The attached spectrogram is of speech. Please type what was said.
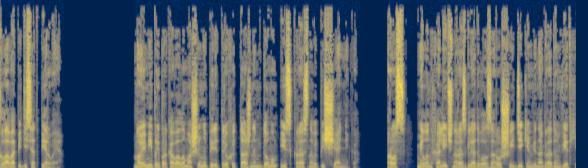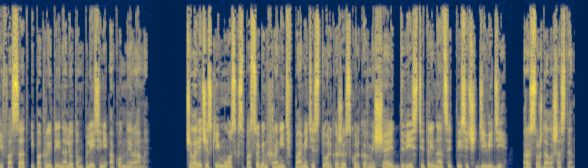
Глава 51. Ноэми припарковала машину перед трехэтажным домом из красного песчаника. Росс меланхолично разглядывал заросший диким виноградом ветхий фасад и покрытые налетом плесени оконные рамы. Человеческий мозг способен хранить в памяти столько же, сколько вмещает 213 тысяч DVD, рассуждала Шастен.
